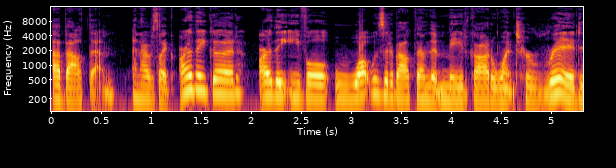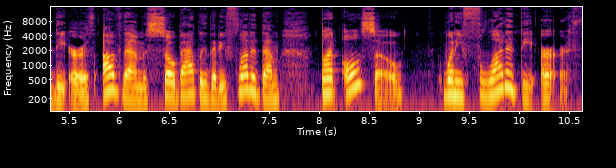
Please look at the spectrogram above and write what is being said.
about them. And I was like, are they good? Are they evil? What was it about them that made God want to rid the earth of them so badly that he flooded them? But also, when he flooded the earth,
